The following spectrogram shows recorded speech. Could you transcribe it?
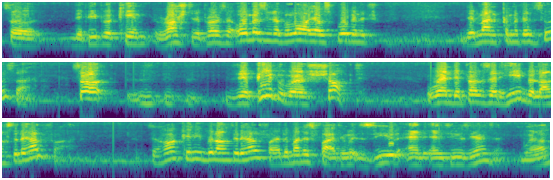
So the people came, rushed to the Prophet, said, Oh, Messenger of Allah, you have spoken the truth. The man committed suicide. So the people were shocked when the Prophet said he belongs to the hellfire. So how can he belong to the hellfire? The man is fighting with zeal and enthusiasm. Well,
